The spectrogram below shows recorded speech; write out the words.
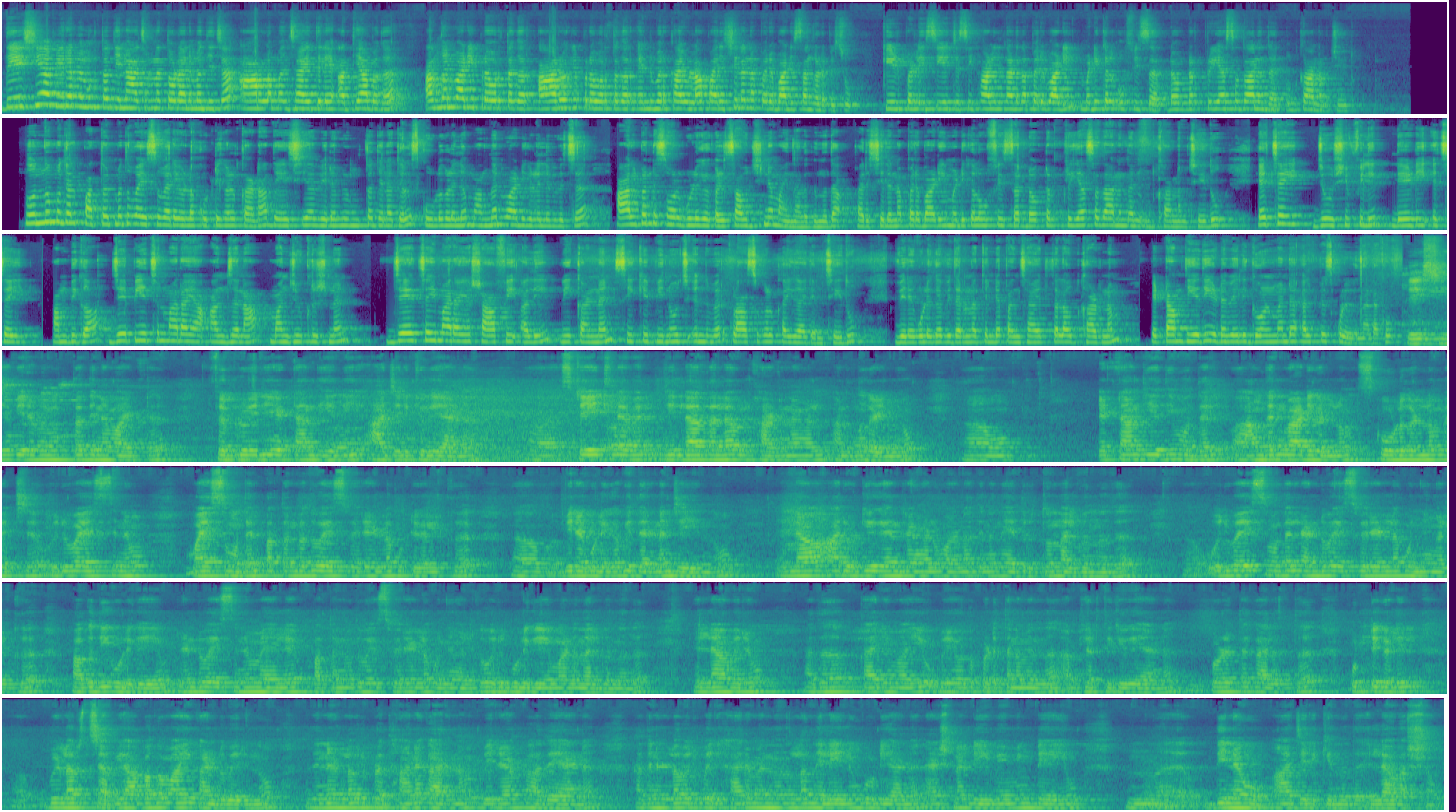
ദേശീയ വീരവിമുക്ത ദിനാചരണത്തോടനുബന്ധിച്ച് ആറളം പഞ്ചായത്തിലെ അധ്യാപകർ അംഗൻവാടി പ്രവർത്തകർ ആരോഗ്യ പ്രവർത്തകർ എന്നിവർക്കായുള്ള പരിശീലന പരിപാടി സംഘടിപ്പിച്ചു. കീഴ്പള്ളി സി എച്ച് സി ഹാളിൽ നടന്ന പരിപാടി medical officer doctor Priya Sadanandan ഉദ്ഘാടനം ചെയ്തു. ഒന്നു മുതൽ പത്തൊൻപത് വയസ്സ് വരെയുള്ള കുട്ടികൾക്കാണ് ദേശീയ വിരവിമുക്ത ദിനത്തിൽ സ്കൂളുകളിലും അംഗൻവാടികളിലും വെച്ച് ആൽബൻഡസോൾ ഗുളികകൾ സൗജന്യമായി നൽകുന്നത്. പരിശീലന പരിപാടി medical officer doctor Priya Sadanandan ഉദ്ഘാടനം ചെയ്തു. H I Joshi Philip lady H I Ambika J P എച്ചന്മാരായ Anjana Manju Krishnan J H ഐമാരായ Shafi Ali V Kannan C K Binoj എന്നിവർ ക്ലാസുകൾ കൈകാര്യം ചെയ്തു. വിരഗുളിക വിതരണത്തിന്റെ പഞ്ചായത്ത് തല ഉദ്ഘാടനം എട്ടാം തീയതി ഇടവേലി ഗവൺമെന്റ് എൽ പി സ്കൂളിൽ നടക്കും. ദേശീയ വിരവിമുക്ത ദിനമായിട്ട് ഫെബ്രുവരി എട്ടാം തീയതി ആചരിക്കുകയാണ്. സ്റ്റേറ്റ് ലെവൽ ജില്ലാതല ഉദ്ഘാടനങ്ങൾ നടന്നു കഴിഞ്ഞു. എട്ടാം തീയതി മുതൽ അംഗൻവാടികളിലും സ്കൂളുകളിലും വെച്ച് ഒരു വയസ്സിനും വയസ്സ് മുതൽ പത്തൊൻപത് വയസ്സ് വരെയുള്ള കുട്ടികൾക്ക് വിരഗുളിക വിതരണം ചെയ്യുന്നു. എല്ലാ ആരോഗ്യ കേന്ദ്രങ്ങളുമാണ് അതിന് നേതൃത്വം നൽകുന്നത്. ഒരു വയസ്സ് മുതൽ രണ്ട് വയസ്സ് വരെയുള്ള കുഞ്ഞുങ്ങൾക്ക് പകുതി ഗുളികയും രണ്ട് വയസ്സിന് മേലെ പത്തൊൻപത് വയസ്സ് വരെയുള്ള കുഞ്ഞുങ്ങൾക്ക് ഒരു ഗുളികയുമാണ് നൽകുന്നത്. എല്ലാവരും അത് കാര്യമായി ഉപയോഗപ്പെടുത്തണമെന്ന് അഭ്യർത്ഥിക്കുകയാണ്. ഇപ്പോഴത്തെ കാലത്ത് കുട്ടികളിൽ വിളർച്ച വ്യാപകമായി കണ്ടുവരുന്നു. അതിനുള്ള ഒരു പ്രധാന കാരണം വിരബാധയാണ് അതിനുള്ള ഒരു പരിഹാരം എന്നുള്ള നിലയിലും കൂടിയാണ് നാഷണൽ ഡീവേമിംഗ് ഡേയും ദിനവും ആചരിക്കുന്നത് എല്ലാ വർഷവും.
